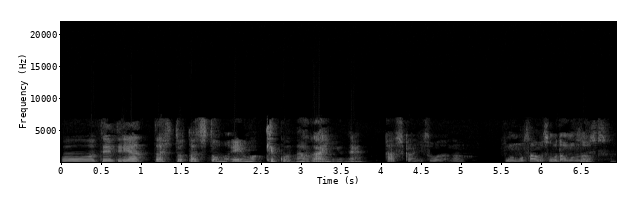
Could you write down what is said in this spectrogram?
こで出会った人たちとの縁は結構長いんよね。確かにそうだな。俺も多分そうだもんな。そうそう。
